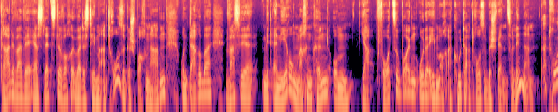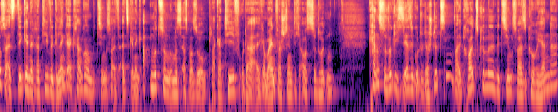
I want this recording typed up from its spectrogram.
gerade weil wir erst letzte Woche über das Thema Arthrose gesprochen haben und darüber, was wir mit Ernährung machen können, um ja, vorzubeugen oder eben auch akute Arthrosebeschwerden zu lindern. Arthrose als degenerative Gelenkerkrankung beziehungsweise als Gelenkabnutzung, um es erstmal so plakativ oder allgemeinverständlich auszudrücken, kannst du wirklich sehr, sehr gut unterstützen, weil Kreuzkümmel bzw. Koriander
